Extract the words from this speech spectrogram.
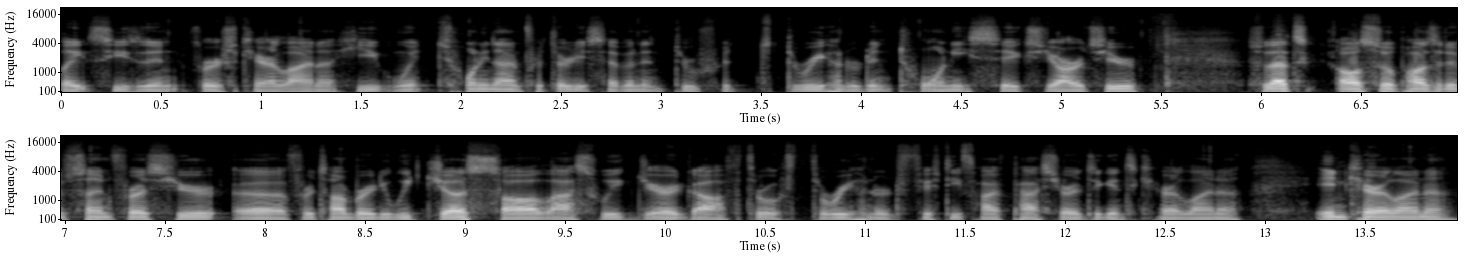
late season versus Carolina. He went 29 for 37 and threw for 326 yards here. So that's also a positive sign for us here uh, for Tom Brady. We just saw last week Jared Goff throw 355 pass yards against Carolina. In Carolina,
